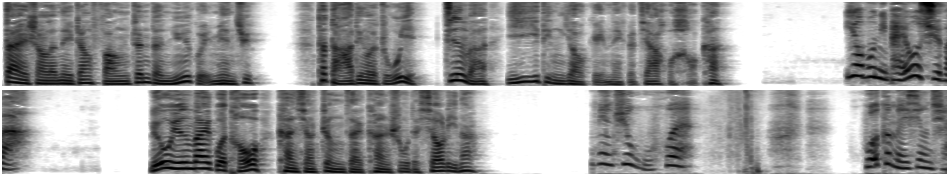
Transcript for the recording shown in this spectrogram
戴上了那张仿真的女鬼面具。他打定了主意，今晚一定要给那个家伙好看。要不你陪我去吧。刘云歪过头看向正在看书的肖丽娜。面具舞会，我可没兴趣。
